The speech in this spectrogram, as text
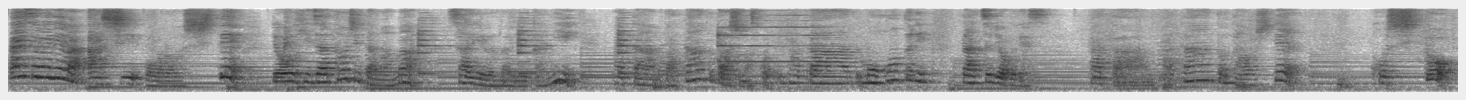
はいそれでは足下ろして両膝閉じたまま左右の床にパターンパターンと倒します。こうやってパターンもう本当に脱力です。パターンパターンと倒して腰と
